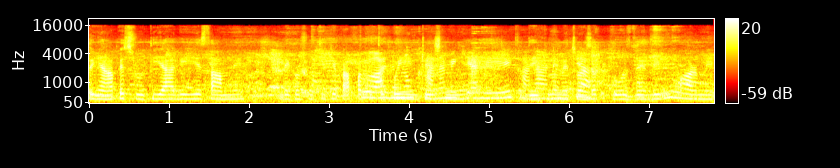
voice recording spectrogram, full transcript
तो यहाँ पे श्रुति आ गई है सामने। देखो श्रुति के पापा को तो कोई इंटरेस्ट नहीं है। तो देख लो मैं थोड़ा सा पोज दे दे रही हूँ और मैं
